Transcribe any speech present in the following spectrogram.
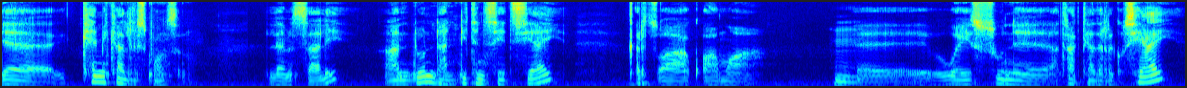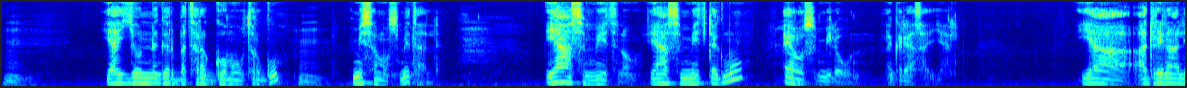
የ chemical response ነው። ለምሳሌ አንድ ወንድ አንዲትን ሴት ሲያይ ቅርጿ፣ አቋሟ ወይ እሱን attract ያደረገው ሲያይ ያየውን ነገር በተረጎመው ትርጉም የሚሰማው ስሜት አለ። ያ ስሜት ነው። ያ ስሜት ደግሞ eros የሚለውን ነገር ያሳያል። ያ አድሬናሊ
